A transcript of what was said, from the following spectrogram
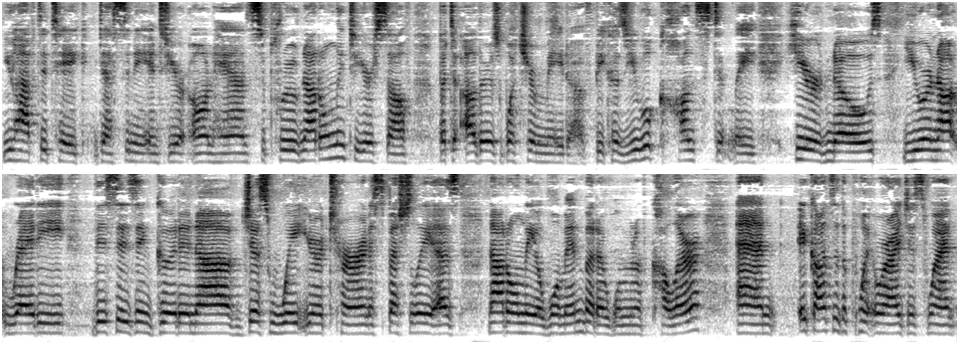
you have to take destiny into your own hands to prove not only to yourself but to others what you're made of because you will constantly hear no's you're not ready. This isn't good enough. Just wait your turn especially as not only a woman but a woman of color. And it got to the point where i just went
